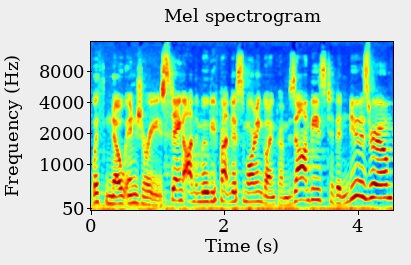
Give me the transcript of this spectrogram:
with no injuries. Staying on the movie front this morning, going from zombies to the newsroom.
